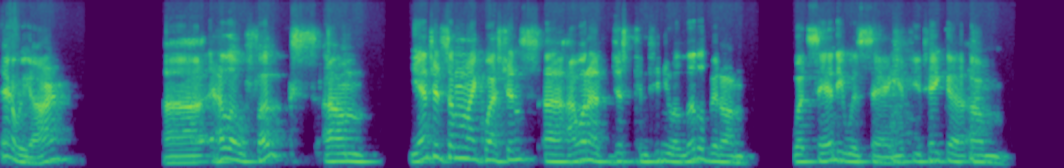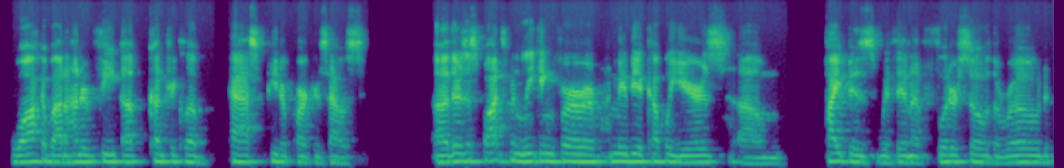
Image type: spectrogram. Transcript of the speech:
There we are. Uh, hello, folks. Um, you answered some of my questions. Uh, I want to just continue a little bit on what Sandy was saying. If you take a um, walk about 100 feet up Country Club past Peter Parker's house, uh, there's a spot that's been leaking for maybe a couple years. Um, pipe is within a foot or so of the road.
